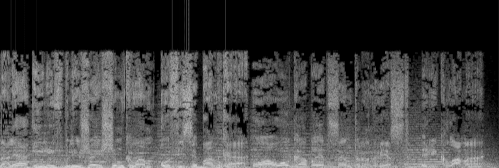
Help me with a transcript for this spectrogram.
23030 или в ближайшем к вам офисе банка. ОАО КБ Центр Инвест. Реклама.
